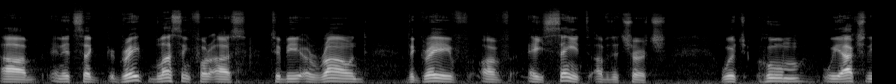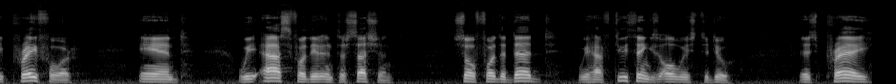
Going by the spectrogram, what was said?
um, and it's a great blessing for us to be around the grave of a saint of the church, which whom we actually pray for, and we ask for their intercession. So for the dead we have two things always to do is pray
